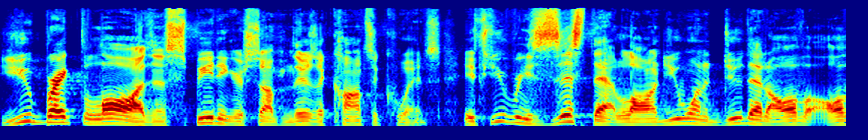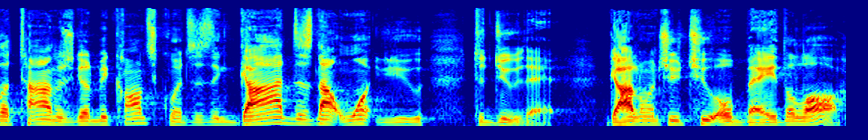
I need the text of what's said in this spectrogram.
you break the laws and speeding or something, there's a consequence. If you resist that law and you want to do that all, all the time, there's going to be consequences. And God does not want you to do that. God wants you to obey the law.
